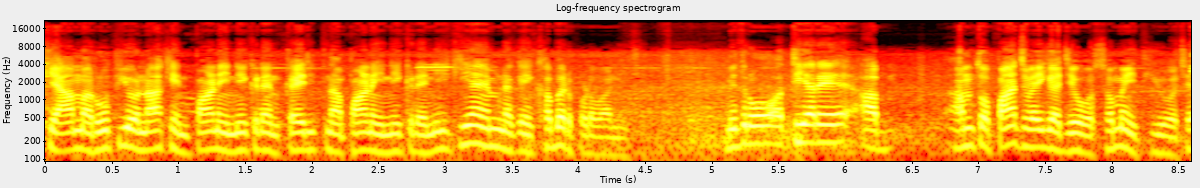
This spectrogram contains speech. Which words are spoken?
કે આમાં રૂપિયો નાખીને પાણી નીકળે ને કઈ રીતના પાણી નીકળે ને એ ક્યાં એમને કંઈ ખબર પડવાની છે? મિત્રો, અત્યારે આ આમ તો પાંચ વાગ્યા જેવો સમય થયો છે.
